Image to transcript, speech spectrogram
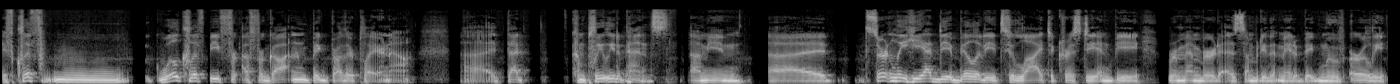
If Cliff will Cliff be a forgotten Big Brother player now? Uh, that completely depends. I mean, uh, certainly he had the ability to lie to Christie and be remembered as somebody that made a big move early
